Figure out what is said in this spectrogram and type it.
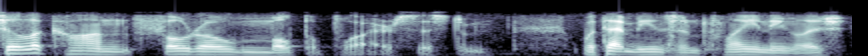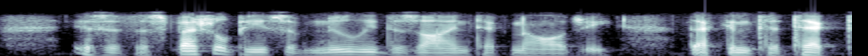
silicon photo multiplier system. What that means in plain English is it's a special piece of newly designed technology that can detect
